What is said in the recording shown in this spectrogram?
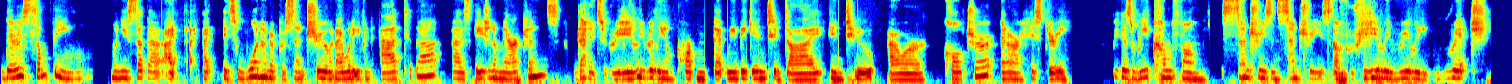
There is something when you said that, I, I, it's 100% true. And I would even add to that, as Asian Americans, that it's really, really important that we begin to dive into our culture and our history because we come from centuries and centuries of really, really rich,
